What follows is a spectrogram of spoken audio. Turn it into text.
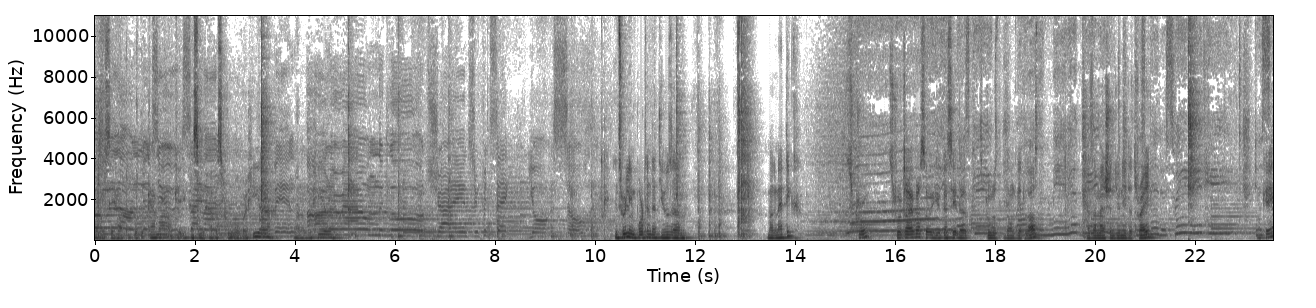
Let me see how to put the camera. Okay, you can see we have a screw over here, one over here it's really important that you use a magnetic screw screwdriver so you can see the screws don't get lost. As I mentioned you need a tray. Okay.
